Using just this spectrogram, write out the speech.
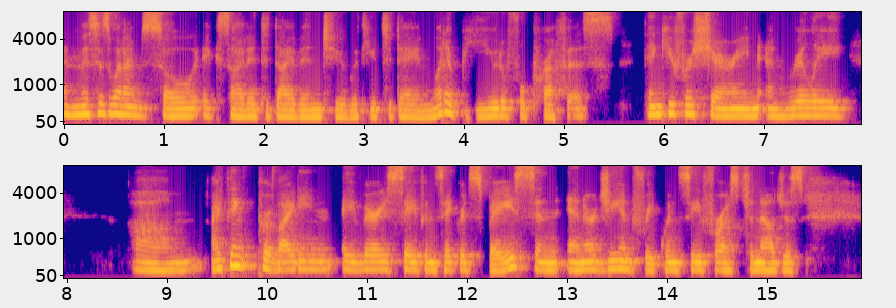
And this is what I'm so excited to dive into with you today. And what a beautiful preface. Thank you for sharing and really, um, I think, providing a very safe and sacred space and energy and frequency for us to now just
